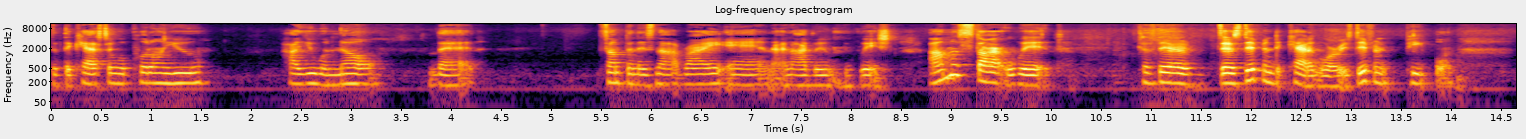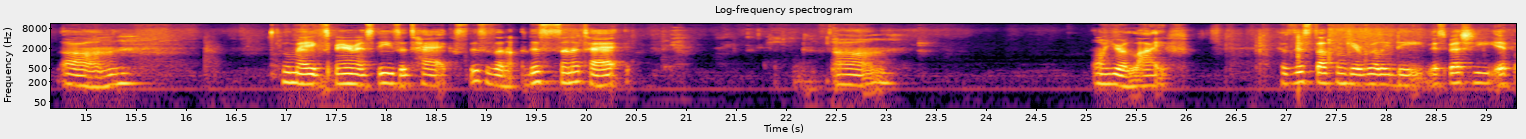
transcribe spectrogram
that the caster will put on you, how you will know that something is not right and, and I've been bewitched. I'm gonna start with because there there's different categories, different people um, who may experience these attacks. This is an this is an attack um, on your life because this stuff can get really deep, especially if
